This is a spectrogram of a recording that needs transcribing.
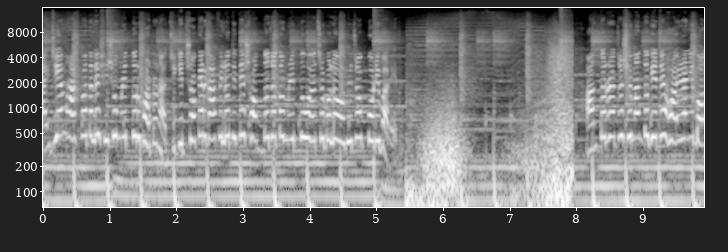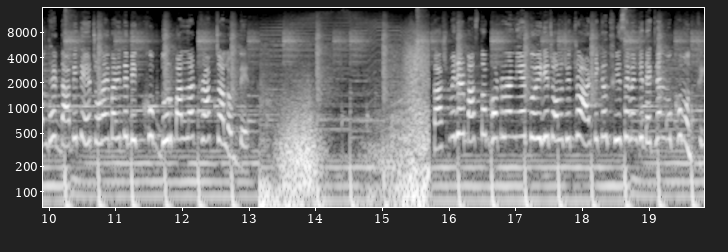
আইজিএম হাসপাতালে শিশু মৃত্যুর ঘটনা। চিকিৎসকের গাফিলতিতে সদ্যজাত মৃত্যু হয়েছে বলে অভিযোগ পরিবারের। আন্তঃরাজ্য সীমান্ত গেটে হয়রানি বন্ধের দাবিতে চোরাইবাড়িতে বিক্ষোভ দূরপাল্লার ট্রাক চালকদের। কাশ্মীরের বাস্তব ঘটনা নিয়ে তৈরি চলচ্চিত্র আর্টিকেল থ্রি সেভেন্টি দেখলেন মুখ্যমন্ত্রী।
